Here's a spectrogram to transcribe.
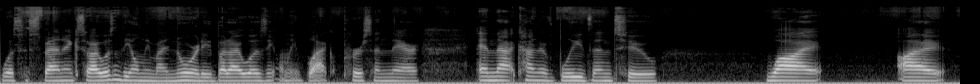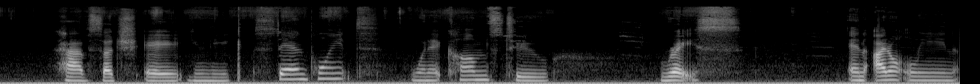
was Hispanic, so I wasn't the only minority, but I was the only black person there. And that kind of bleeds into why I have such a unique standpoint when it comes to race. And I don't lean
